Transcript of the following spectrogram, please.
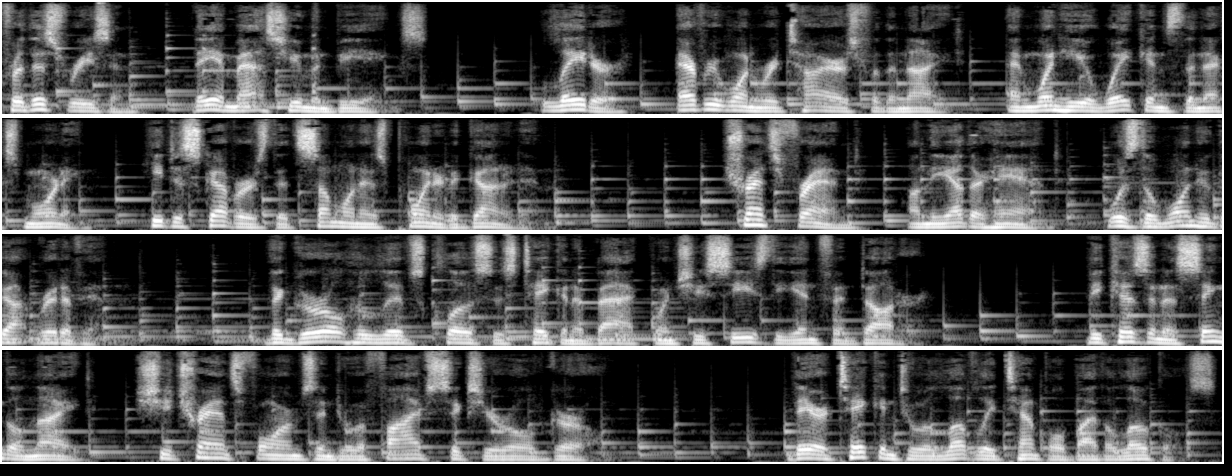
For this reason, they amass human beings. Later, everyone retires for the night, and when he awakens the next morning, he discovers that someone has pointed a gun at him. Trent's friend, on the other hand, was the one who got rid of him. The girl who lives close is taken aback when she sees the infant daughter. Because in a single night, she transforms into a 5 6 year old girl. They are taken to a lovely temple by the locals.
